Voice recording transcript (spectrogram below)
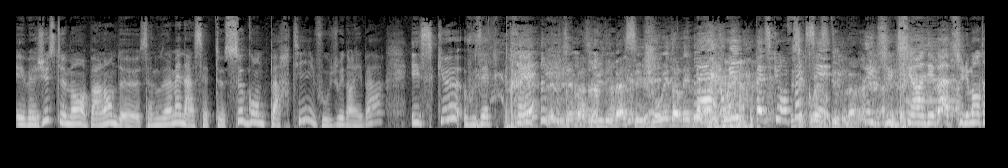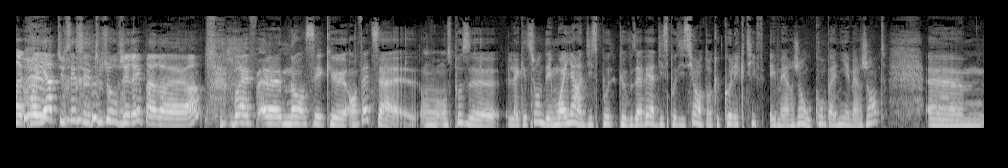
Et bien justement, en parlant de, ça nous amène à cette seconde partie. Vous jouez dans les bars. Est-ce que vous êtes prêts? La deuxième partie du débat, c'est jouer dans les Bah bars. oui, parce qu'en C'est fait, quoi ce c'est débat? C'est- c'est un débat absolument incroyable. Tu sais, c'est toujours géré par. euh, hein Bref, euh, non, c'est que en fait, ça, on, on se pose euh, la question des moyens à dispo- que vous avez à disposition en tant que collectif émergent ou compagnie émergente euh,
